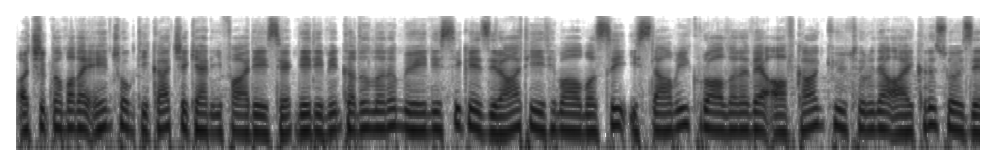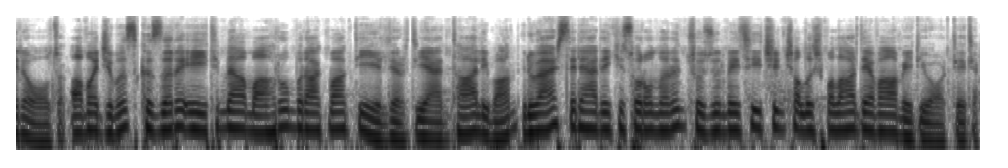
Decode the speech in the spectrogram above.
Açıklamada en çok dikkat çeken ifade ise Nedim'in kadınların mühendislik ve ziraat eğitimi alması İslami kurallara ve Afgan kültürüne aykırı sözleri oldu. Amacımız kızları eğitimden mahrum bırakmak değildir diyen Taliban, üniversitelerdeki sorunların çözülmesi için çalışmalar devam ediyor dedi.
